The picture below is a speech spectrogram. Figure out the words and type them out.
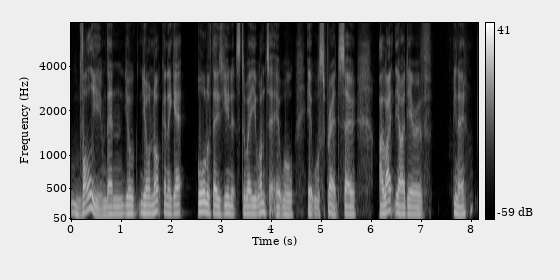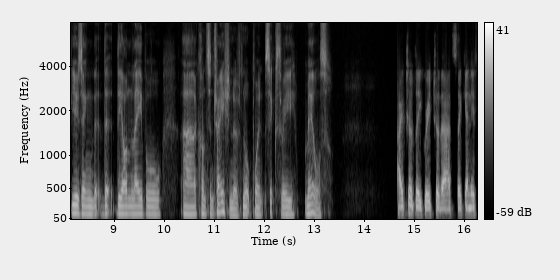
volume, then you're you're not going to get all of those units to where you want it. It will it will spread. So I like the idea of you know using the the, the on label uh, concentration of 0.63 mils. I totally agree to that. So again, if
